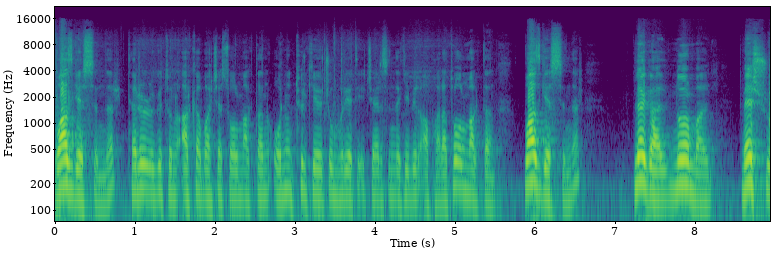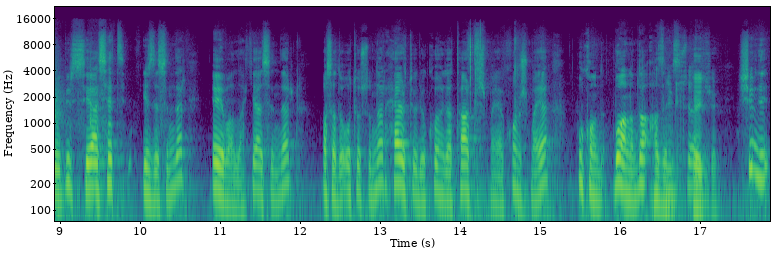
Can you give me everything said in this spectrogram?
vazgeçsinler. Terör örgütünün arka bahçesi olmaktan, onun Türkiye Cumhuriyeti içerisindeki bir aparatı olmaktan vazgeçsinler. Legal, normal, meşru bir siyaset izlesinler. Eyvallah gelsinler. Masada otursunlar. Her türlü konuda tartışmaya, konuşmaya bu konuda bu anlamda hazırız. Peki. Şimdi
